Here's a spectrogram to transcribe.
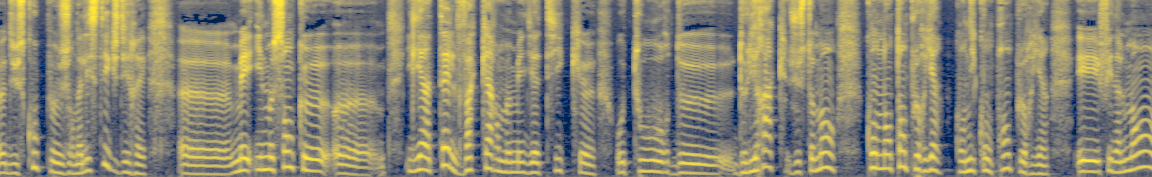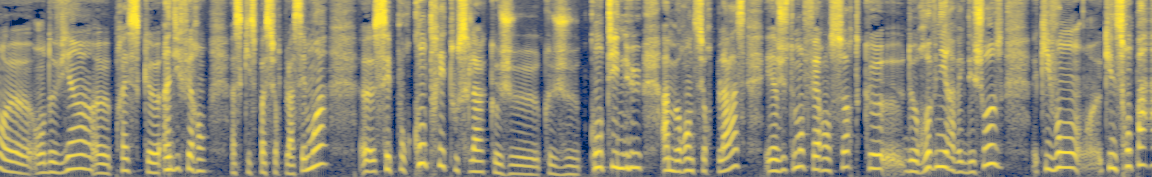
euh, du scoop journalistique, je dirais. mais il me semble que il y a un tel vacarme médiatique autour de, de l'Irak, justement, qu'on n'entend plus rien qu'on n'y comprend plus rien. Et finalement, euh, on devient euh, presque indifférent à ce qui se passe sur place. Et moi, euh, c'est pour contrer tout cela que je, que je continue à me rendre sur place et à justement faire en sorte que de revenir avec des choses qui vont, qui ne seront pas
